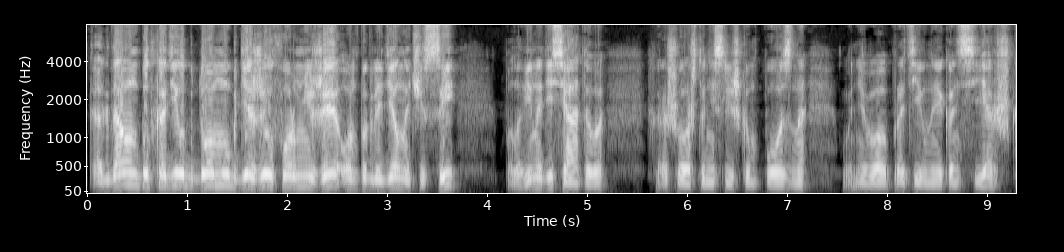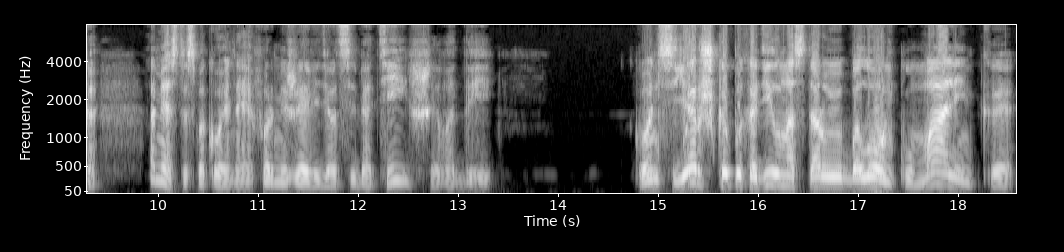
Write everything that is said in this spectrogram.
Когда он подходил к дому, где жил Формиже, он поглядел на часы, половина десятого. Хорошо, что не слишком поздно, у него противная консьержка, а место спокойное, Формиже ведет себя тише воды. Консьержка походила на старую баллонку, маленькая,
